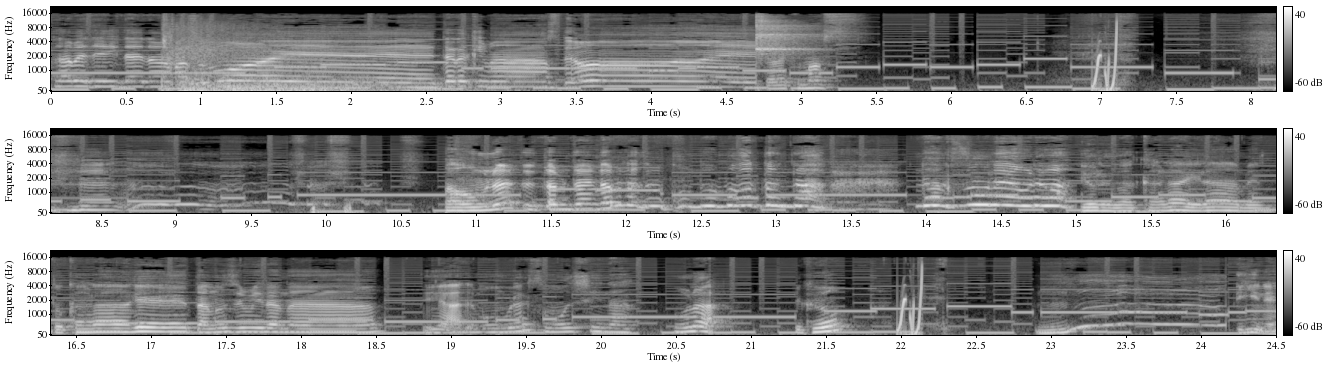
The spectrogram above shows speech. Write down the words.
食べていきたいと思います。おーい。いただきます。おーい。ただきます。あ、オムライス食べたい食べたいこんなうまかったんだ。泣きそうだよ、俺は。夜は辛いラーメンと唐揚げ、楽しみだな。いや、でもオムライスも美味しいな。ほら。いくよ。うーん。いいね、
